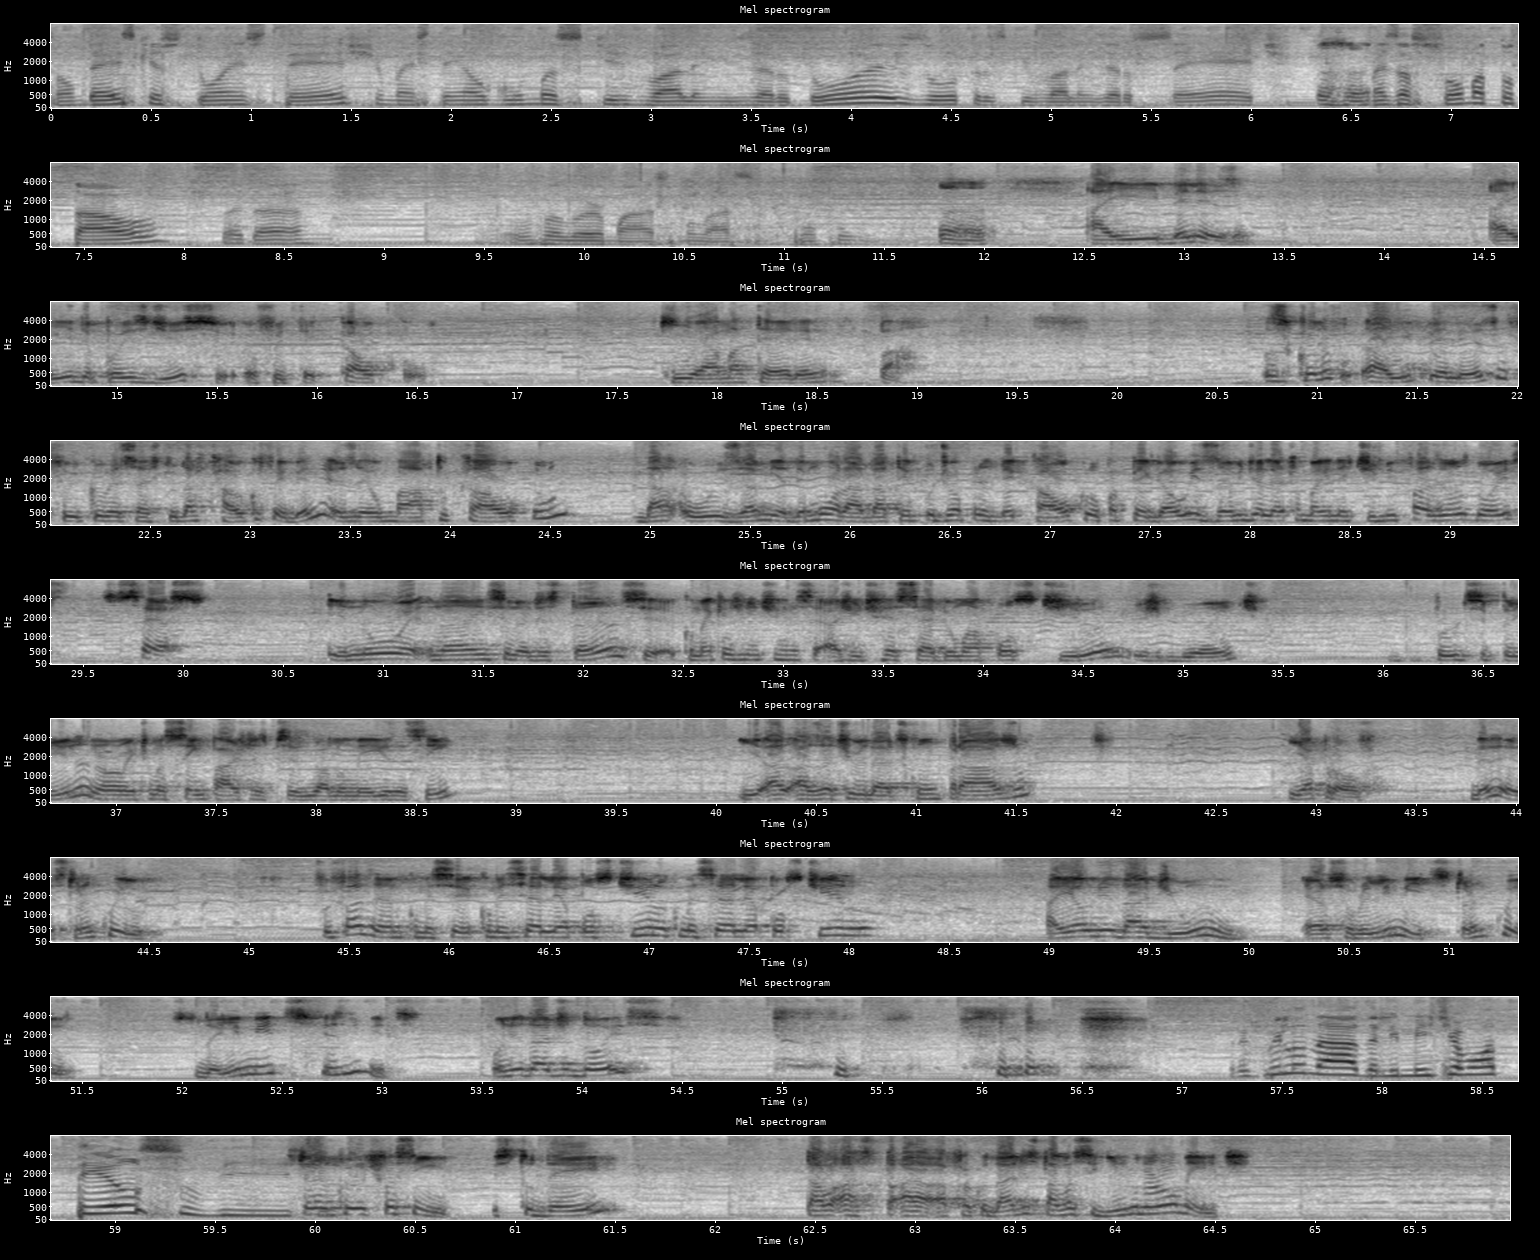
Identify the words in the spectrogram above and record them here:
são 10 questões teste, mas tem algumas que valem 0,2, outras que valem 0,7, Aham. mas a soma total vai dar o valor máximo lá, 5.1. Aham. Aí, beleza. Aí, depois disso, eu fui ter cálculo. Que é a matéria, pá. Quando, aí, beleza, fui começar a estudar cálculo. Falei, beleza, eu mato cálculo. Dá- o exame ia demorar, dá tempo de eu aprender cálculo pra pegar o exame de eletromagnetismo e fazer os dois. Sucesso. E no, na ensino à distância, como é que a gente recebe? A gente recebe uma apostila gigante por disciplina, normalmente umas 100 páginas pra você estudar no mês assim. E a- as atividades com prazo e a prova. Beleza, tranquilo. Fui fazendo, comecei, comecei a ler a apostila, comecei a ler a apostila. Aí a unidade 1 era sobre limites, tranquilo. Estudei limites, fiz limites. Unidade 2, Tranquilo nada, limite é mó tenso, bicho. tranquilo, tipo assim, estudei, tava, a, a- faculdade estava seguindo normalmente.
